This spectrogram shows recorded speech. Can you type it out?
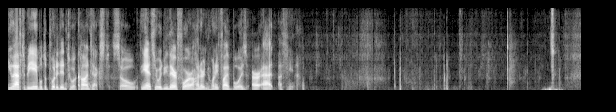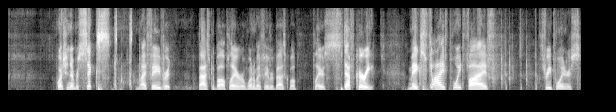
you have to be able to put it into a context. So the answer would be therefore 125 boys are at Athena. Question number six. My favorite basketball player, or one of my favorite basketball players, Steph Curry, makes 5.5 three pointers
